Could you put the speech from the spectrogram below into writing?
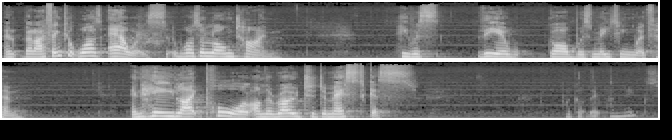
And, but I think it was hours, it was a long time. He was there, God was meeting with him. And he, like Paul on the road to Damascus, I got that one next.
